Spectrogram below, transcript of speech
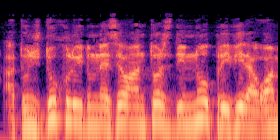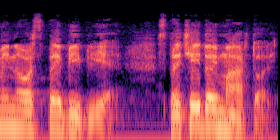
Atunci Duhul lui Dumnezeu a întors din nou privirea oamenilor spre Biblie, spre cei doi martori,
